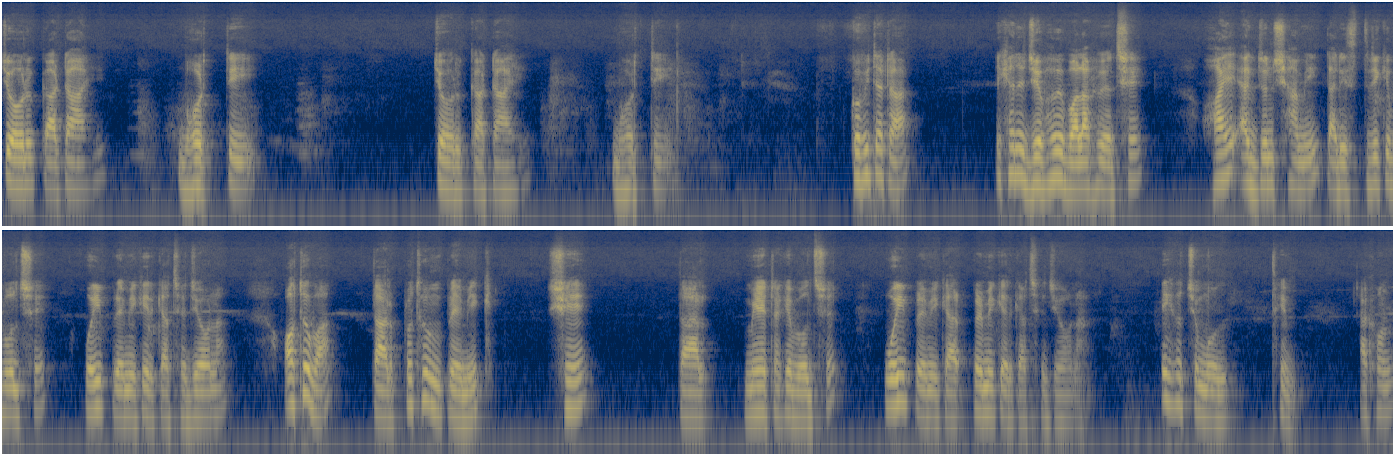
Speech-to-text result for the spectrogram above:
চোর কাটায় ভর্তি। চোর কাটায় ভর্তি। কবিতাটা এখানে যেভাবে বলা হয়েছে, হয় একজন স্বামী তার স্ত্রীকে বলছে, ওই প্রেমিকের কাছে যেও না। অথবা তার প্রথম প্রেমিক, সে তার মেয়েটাকে বলছে, ওই প্রেমিকার, প্রেমিকের কাছে যেও না। এই হচ্ছে মূল থিম এখন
